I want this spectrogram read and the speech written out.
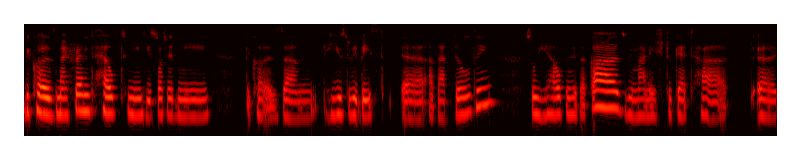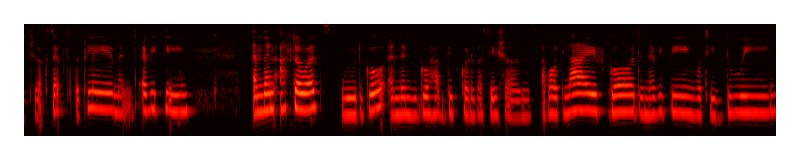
because my friend helped me, he sorted me because um, he used to be based uh, at that building. So he helped me with the guards. We managed to get her uh, to accept the claim and everything. And then afterwards, we would go and then we go have deep conversations about life, God, and everything, what He's doing,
